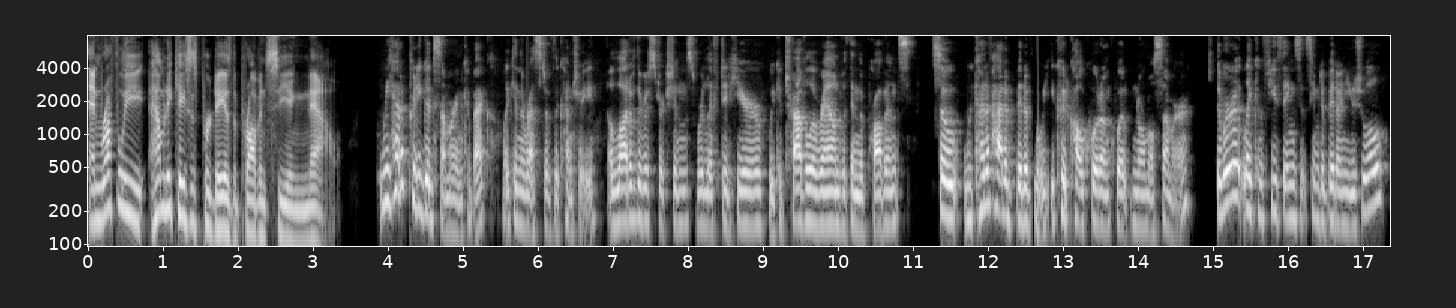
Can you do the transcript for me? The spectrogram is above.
And roughly, how many cases per day is the province seeing now? We had a pretty good summer in Quebec, like in the rest of the country. A lot of the restrictions were lifted here. We could travel around within the province. So we kind of had a bit of what you could call quote unquote normal summer. There were like a few things that seemed a bit unusual.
